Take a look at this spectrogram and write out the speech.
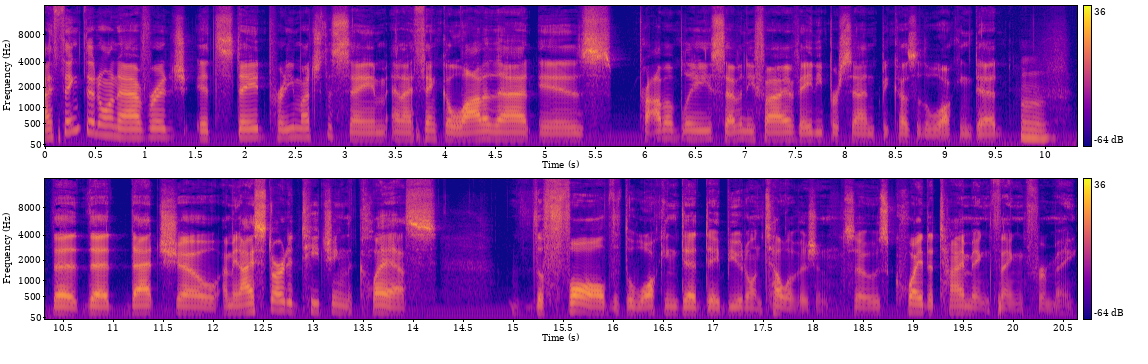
I think that on average it stayed pretty much the same, and I think a lot of that is probably 75 80% because of The Walking Dead. Mm. That that that show, I mean, I started teaching the class the fall that The Walking Dead debuted on television. So it was quite a timing thing for me.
